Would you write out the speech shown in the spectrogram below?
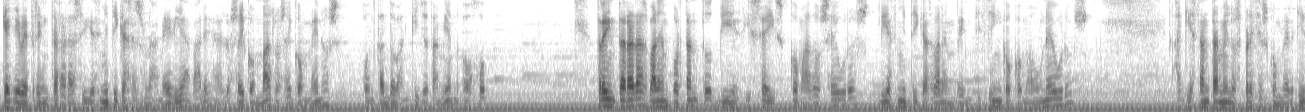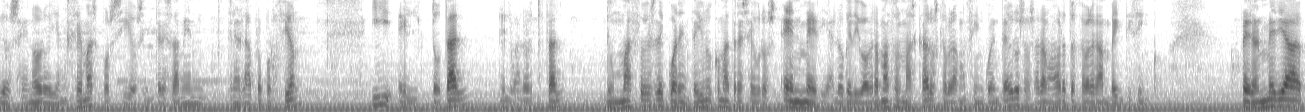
que lleve 30 raras y 10 míticas es una media, ¿vale? Los hay con más, los hay con menos, contando banquillo también, ojo. 30 raras valen por tanto 16,2 euros, 10 míticas valen 25,1 euros. Aquí están también los precios convertidos en oro y en gemas, por si os interesa también tener la proporción. Y el total, el valor total de un mazo es de 41,3 euros en media. Lo que digo, habrá mazos más caros que valgan 50 euros o habrá más baratos que valgan 25. Pero en media,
